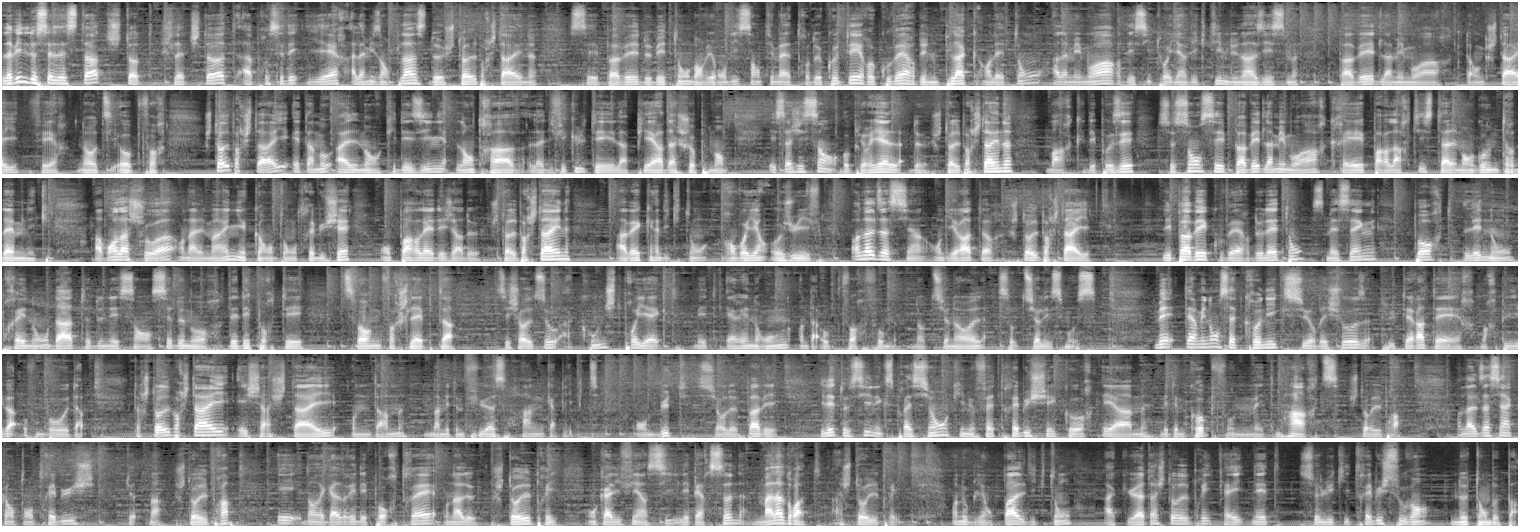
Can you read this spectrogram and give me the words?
La ville de Selestadt, Stott, a procédé hier à la mise en place de Stolperstein. Ces pavés de béton d'environ 10 cm de côté recouverts d'une plaque en laiton à la mémoire des citoyens victimes du nazisme. Pavé de la mémoire, Dankstein für Nazi-Opfer. Stolperstein est un mot allemand qui désigne l'entrave, la difficulté, la pierre d'achoppement. Et s'agissant au pluriel de Stolperstein, marque déposée, ce sont ces pavés de la mémoire créés par l'artiste allemand Gunther Demnig. Avant la Shoah, en Allemagne, quand on trébuchait, on parlait déjà de Stolperstein, avec un dicton renvoyant aux juifs. En alsacien, on dira der Stolperstein. Les pavés couverts de laiton, smessing, portent les noms, prénoms, dates de naissance et de mort des déportés, Zwangverschleppter. C'est also ein Kunstprojekt mit Erinnerung an der Opfer vom Nationalsozialismus. Mais terminons cette chronique sur des choses plus terre à terre. Mach blieba auf dem Boden. Der Stolperstein ist ein Stein und Damm, man mit dem Fuß hang geblieben. On bute sur le pavé. Il est aussi une expression qui nous fait trébucher corps et âme, mit dem Kopf und mit dem Herz, stolpra. En alsacien, quand on trébuche, ma stolpra, et dans la galerie des portraits, on a le stolpri. On qualifie ainsi les personnes maladroites, à stolpri. En n'oubliant pas le dicton, akuat stolpri, kait net, celui qui trébuche souvent ne tombe pas.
